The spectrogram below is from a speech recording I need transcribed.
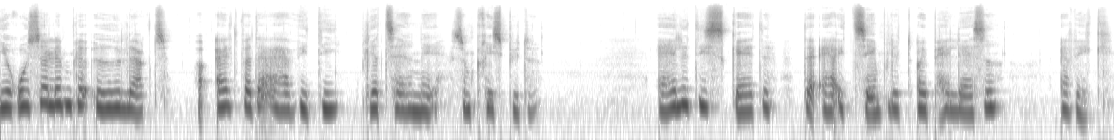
Jerusalem blev ødelagt, og alt hvad der er ved de, bliver taget med som krigsbytte. Alle de skatte, der er i templet og i paladset, er væk.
